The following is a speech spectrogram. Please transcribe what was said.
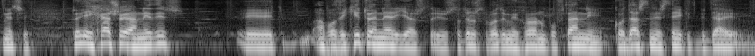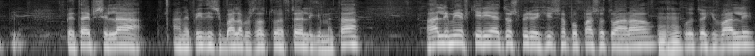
Ναι. Έτσι. Το έχει χάσει ο Ιωαννίδης. Ε, από δική του ενέργεια στο, στο τέλος του πρώτου μηχρόνου που φτάνει κοντά στην αιστεία και την πετάει, πετάει ψηλά ανεπίδηση μπάλα μπροστά του. Αυτό έλεγε μετά. Άλλη μια ευκαιρία εντός περιοχής από πάσα του αραου που δεν το έχει βάλει.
